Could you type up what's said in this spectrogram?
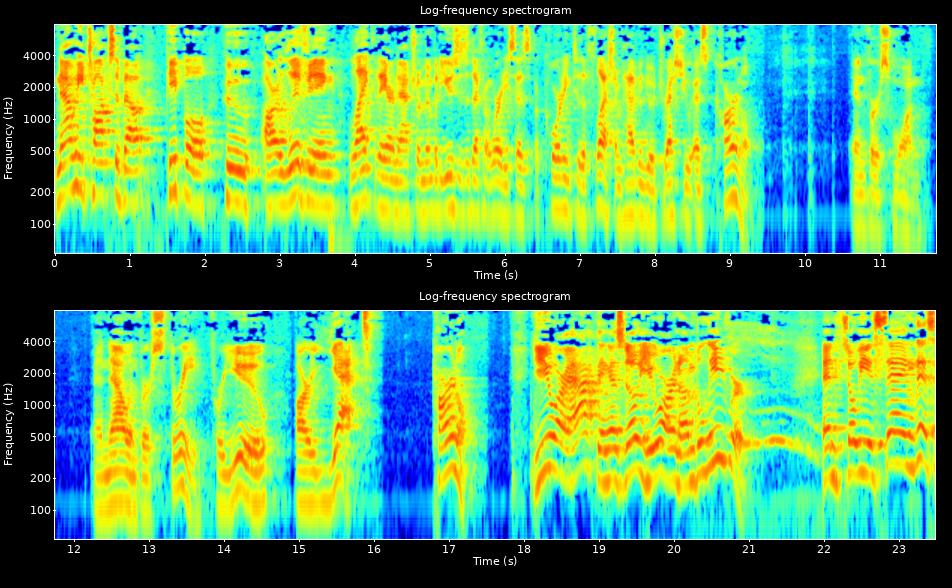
Now he talks about people who are living like they are natural men, but he uses a different word. He says, according to the flesh, I'm having to address you as carnal. In verse 1. And now in verse 3, for you are yet carnal. You are acting as though you are an unbeliever. And so he is saying this,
